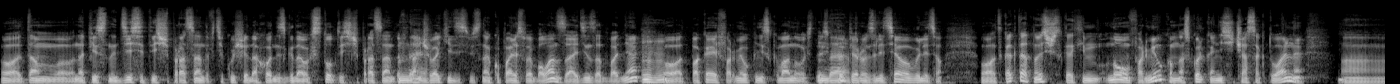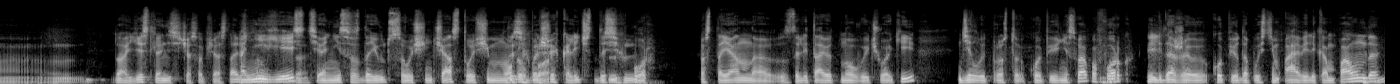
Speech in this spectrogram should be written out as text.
вот, там написано 10 тысяч процентов текущая доходность годовых, 100 тысяч процентов. Да. Там чуваки действительно окупали свой баланс за один, за два дня, угу. вот, пока и формилка не скованулась. То есть, да. кто первый залетел, вылетел. Вот. Как ты относишься к таким новым фармилкам? Насколько они сейчас актуальны? А, да, есть ли они сейчас вообще остались? Они есть, да. они создаются очень часто, очень много, в больших пор. количествах до сих угу. пор. Постоянно залетают новые чуваки, делают просто копию Uniswap, форк, или даже копию, допустим, Aave или Compound а, Э,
